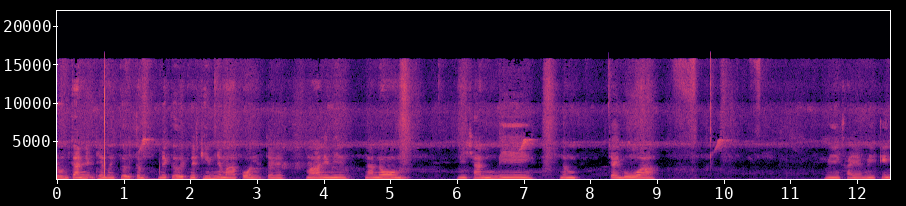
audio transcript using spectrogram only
รุ่นกันเนี่ยแต่ไม่เกิดกับไม่เกิดในทีมเนี่ยมาก่อน แต่มาเนี่ยมีนาโนม มีฉันมีน้ำใจบัว มีใครอะมีกี่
